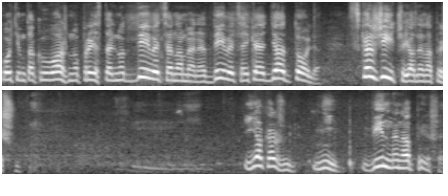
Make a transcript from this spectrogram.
потім так уважно, пристально дивиться на мене, дивиться і каже, дядь Толя, скажіть, що я не напишу. І я кажу, ні, він не напише.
